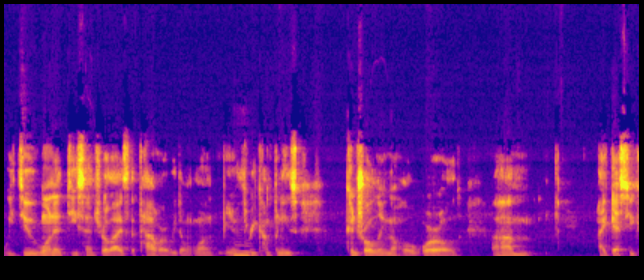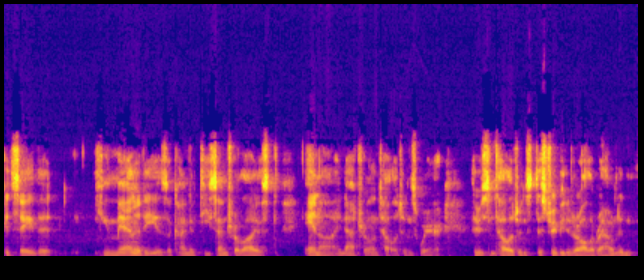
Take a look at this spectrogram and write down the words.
we do want to decentralize the power. We don't want you know mm. three companies controlling the whole world. Um, I guess you could say that humanity is a kind of decentralized NI, natural intelligence, where there's intelligence distributed all around, and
